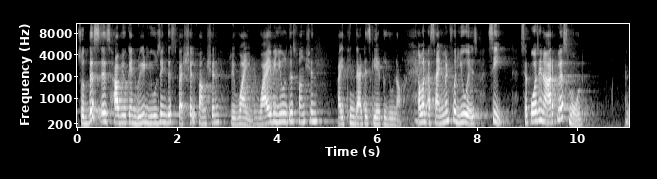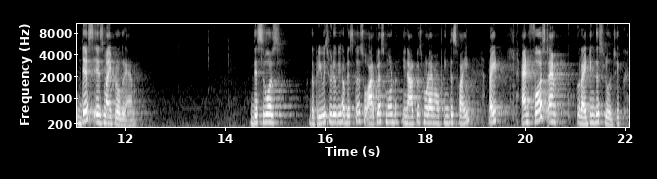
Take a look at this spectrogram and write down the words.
So, this is how you can read using this special function rewind. Why we use this function? I think that is clear to you now. Now, one assignment for you is see suppose in R plus mode this is my program this was the previous video we have discussed. So, R plus mode in R plus mode I am opening this file right? And first I am writing this logic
